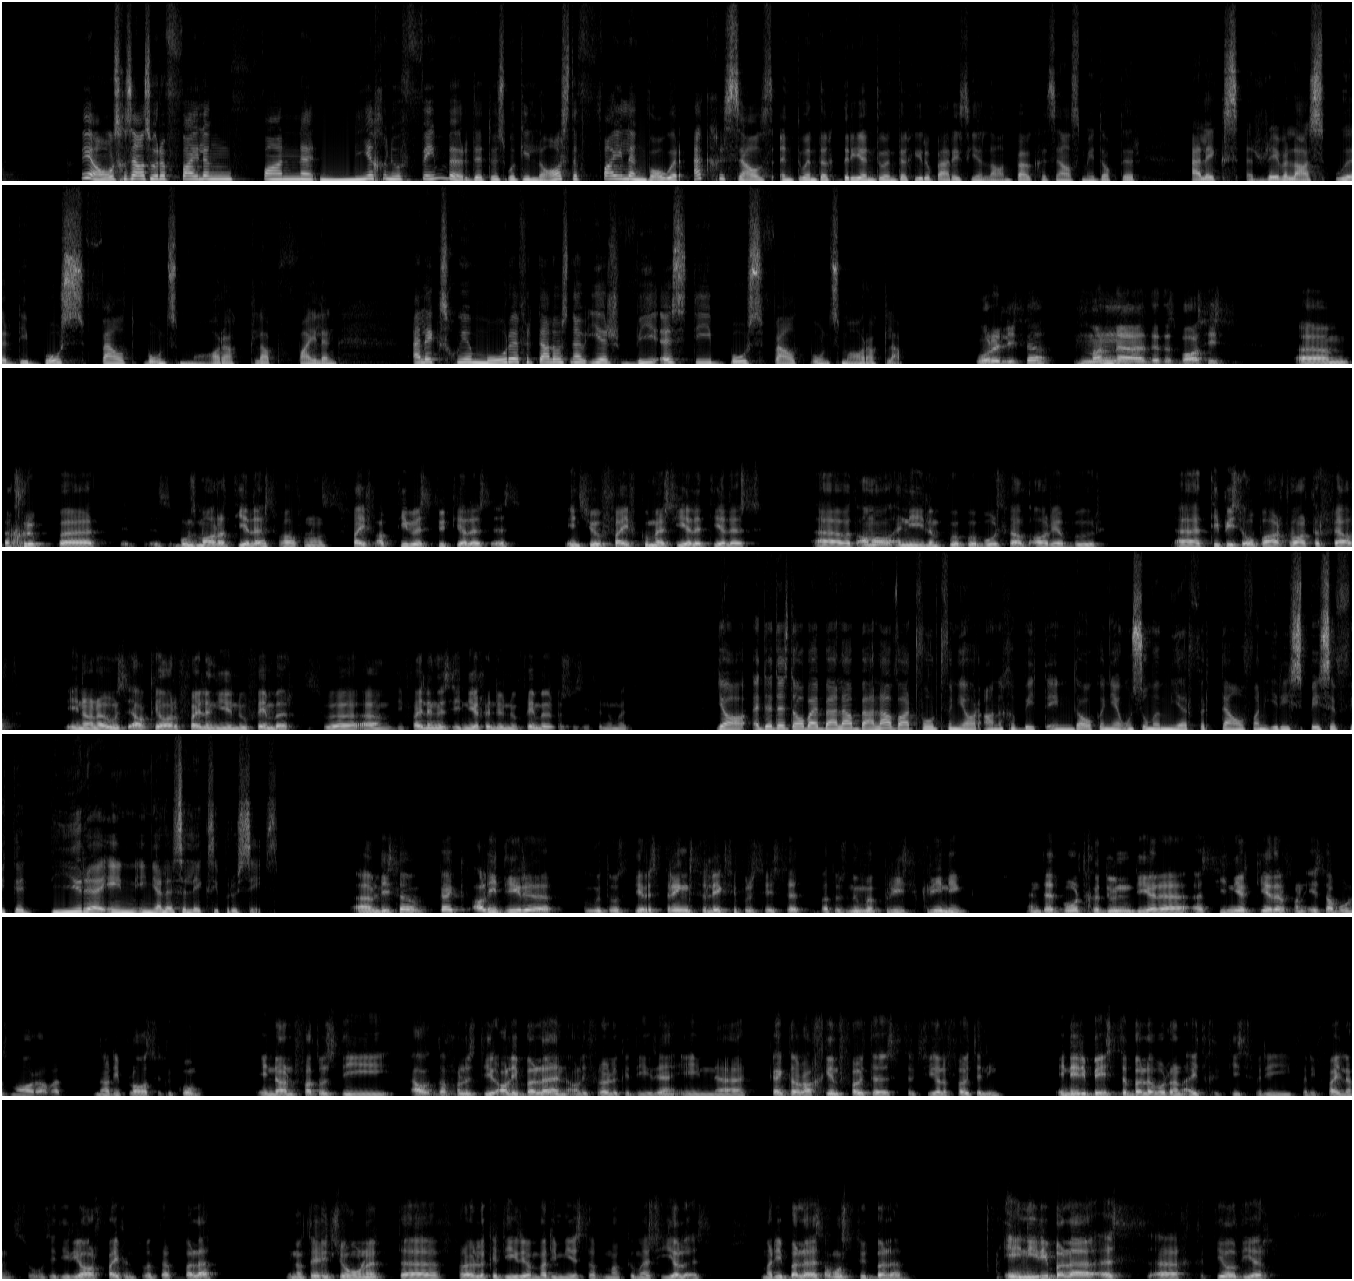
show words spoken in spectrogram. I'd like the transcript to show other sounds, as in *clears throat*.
Ja, ons gesels oor 'n veiling van 9 November. Dit is ook die laaste veiling waaroor ek gesels in 2023 hier op RSC Landbou gesels met Dr Alex Revelas oor die Bosveld Bonsmara Klub veiling. Alex, goeiemôre. Vertel ons nou eers wie is die Bosveld Bonsmara Klub? Môre Lisa, man, uh, dit is basies ehm, 'n um, groep uh, Bonsmara teelers waarvan ons 5 aktiewe stoeteelers is en so vyf kommersiële teelers uh wat almal in die Limpopo Bosveld area boer uh tipies op Hartwaterveld en dan hou ons elke jaar 'n veiling hier in November. So ehm um, die veiling is die 9de November soos jy genoem het. Ja, dit is daar by Bella Bella wat word vanjaar aangebied en daar kan jy ons sommer meer vertel van hierdie spesifieke diere en en julle seleksieproses. Ehm um, Lisa, kyk al die diere moet ons deur 'n streng seleksieproses sit wat ons noem 'n pre-screening. En dit word gedoen deur 'n senior keder van SA Bonsmara wat na die plase toe kom en dan vat ons die el, dan gaan ons deur al die bulle en al die vroulike diere en uh kyk dat daar geen foute is, strukturele foute nie. En net die beste bulle word dan uitgekies vir die vir die veiling. So ons het hierdie jaar 25 bulle en ons het so 100 uh vroulike diere wat die meeste maar kommersieel is maar die bulle is almal stoetbulle. En hierdie bulle is uh geteel deur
